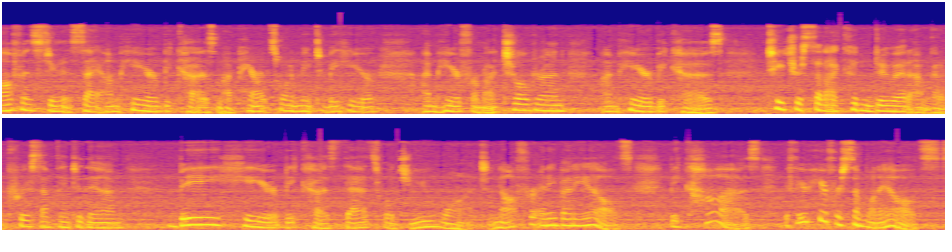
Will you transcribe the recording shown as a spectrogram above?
Often students say, I'm here because my parents wanted me to be here. I'm here for my children. I'm here because teacher said I couldn't do it. I'm going to prove something to them. Be here because that's what you want, not for anybody else. Because if you're here for someone else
